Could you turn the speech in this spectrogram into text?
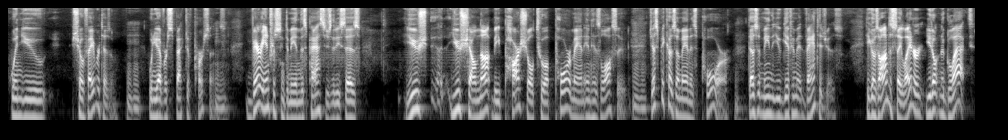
when you show favoritism, mm-hmm. when you have respect of persons. Mm-hmm very interesting to me in this passage that he says, you, sh- you shall not be partial to a poor man in his lawsuit. Mm-hmm. Just because a man is poor mm-hmm. doesn't mean that you give him advantages. He goes on to say later, you don't neglect,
